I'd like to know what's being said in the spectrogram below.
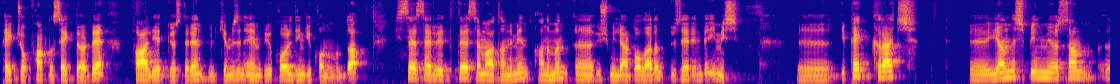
pek çok farklı sektörde faaliyet gösteren ülkemizin en büyük holdingi konumunda. Kişisel serveti de Semahat Hanım'ın hanımın 3 milyar doların üzerinde imiş. İpek Kıraç ee, yanlış bilmiyorsam e,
